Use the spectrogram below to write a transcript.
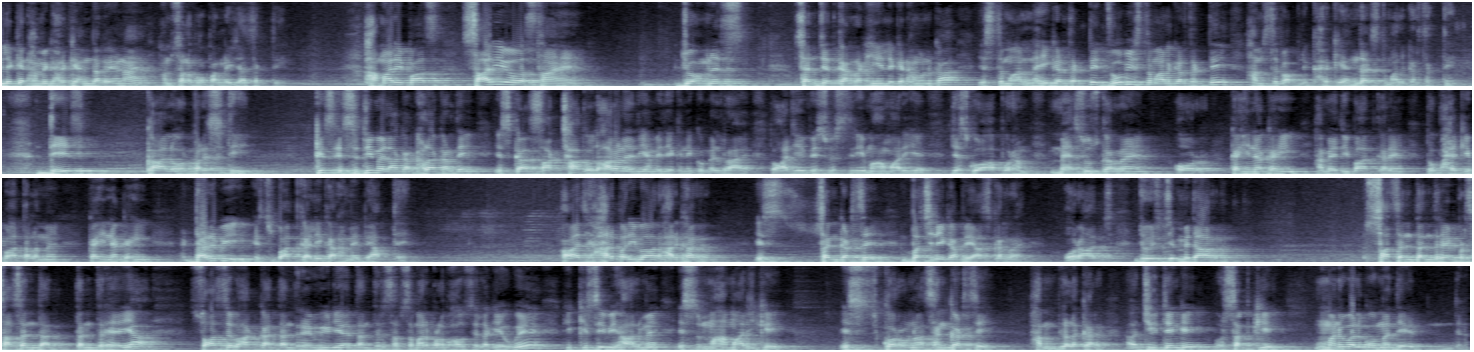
लेकिन हमें घर के अंदर रहना है, हम सड़कों पर नहीं जा सकते। हमारे पास सारी व्यवस्थाएँ हैं, जो हमने संचित कर रखी हैं, लेकिन हम उनका इस्तेमाल नहीं कर सकते। जो भी इस्तेमाल कर सकते, हम सिर्फ़ अपने घर के अंदर इस्तेमाल कर सकते हैं। देश, काल और परिस्थिति किस स्थिति में लाकर खड़ा कर दे, इसका साक्षात उदाहरण यदि हमें देखने को मिल रहा है तो आज ये विश्व स्तरीय महामारी है, जिसको आप और हम महसूस कर रहे हैं, और कहीं ना कहीं हम यदि बात करें तो भय की बात में कहीं ना कहीं डर भी इस बात का लेकर हमें व्याप्त है। आज हर परिवार, हर घर इस संकट से बचने का प्रयास कर रहा है, और आज जो इस जिम्मेदार शासन तंत्र है प्रशासन तंत्र है, या स्वास्थ्य विभाग का तंत्र है, मीडिया तंत्र सब समर्पण भाव से लगे हुए कि किसी भी हाल में इस महामारी के, इस कोरोना संकट से हम लड़कर जीतेंगे और सबके मनोबल को मैं दे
